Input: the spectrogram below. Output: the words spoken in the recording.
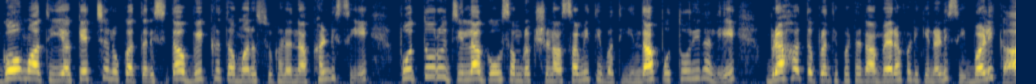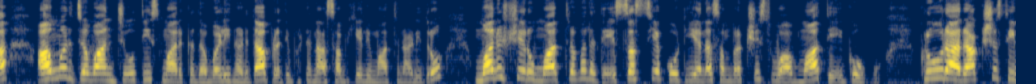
ಗೋಮಾತೆಯ ಕೆಚ್ಚಲು ಕತ್ತರಿಸಿದ ವಿಕೃತ ಮನಸ್ಸುಗಳನ್ನು ಖಂಡಿಸಿ ಪುತ್ತೂರು ಜಿಲ್ಲಾ ಗೋ ಸಂರಕ್ಷಣಾ ಸಮಿತಿ ವತಿಯಿಂದ ಪುತ್ತೂರಿನಲ್ಲಿ ಬೃಹತ್ ಪ್ರತಿಭಟನಾ ಮೆರವಣಿಗೆ ನಡೆಸಿ ಬಳಿಕ ಅಮರ್ ಜವಾನ್ ಜ್ಯೋತಿ ಸ್ಮಾರಕದ ಬಳಿ ನಡೆದ ಪ್ರತಿಭಟನಾ ಸಭೆಯಲ್ಲಿ ಮಾತನಾಡಿದರು. ಮನುಷ್ಯರು ಮಾತ್ರವಲ್ಲದೆ ಸಸ್ಯ ಕೋಟಿಯನ್ನು ಸಂರಕ್ಷಿಸುವ ಮಾತೆ ಗೋವು. ಕ್ರೂರ ರಾಕ್ಷಸಿ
